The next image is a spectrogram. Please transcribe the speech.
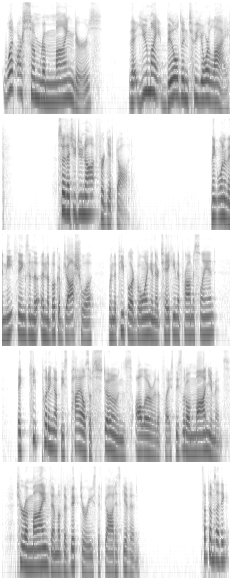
What are some reminders that you might build into your life so that you do not forget God? I think one of the neat things in the, in the book of Joshua, when the people are going and they're taking the promised land, they keep putting up these piles of stones all over the place, these little monuments to remind them of the victories that God has given. Sometimes I think,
